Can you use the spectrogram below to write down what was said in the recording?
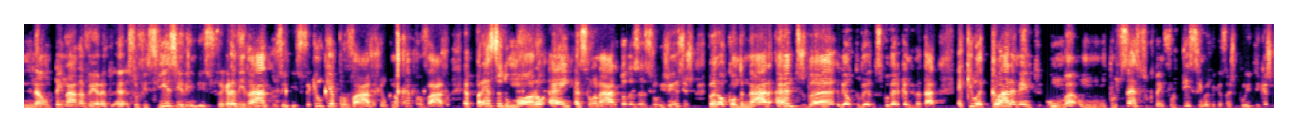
não tem nada a ver. A, a, suficiência de indícios, a gravidade dos indícios, aquilo que é provado, aquilo que não é provado, a pressa do Moro em acelerar todas as diligências para o condenar antes de, dele poder, de se poder candidatar, aquilo é claramente uma, um processo que tem fortíssimas ligações políticas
